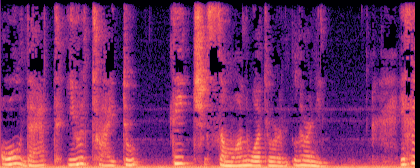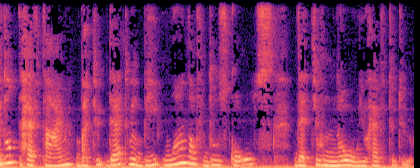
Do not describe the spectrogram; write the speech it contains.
all that, you will try to teach someone what you're learning. If you don't have time, but that will be one of those goals that you know you have to do.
